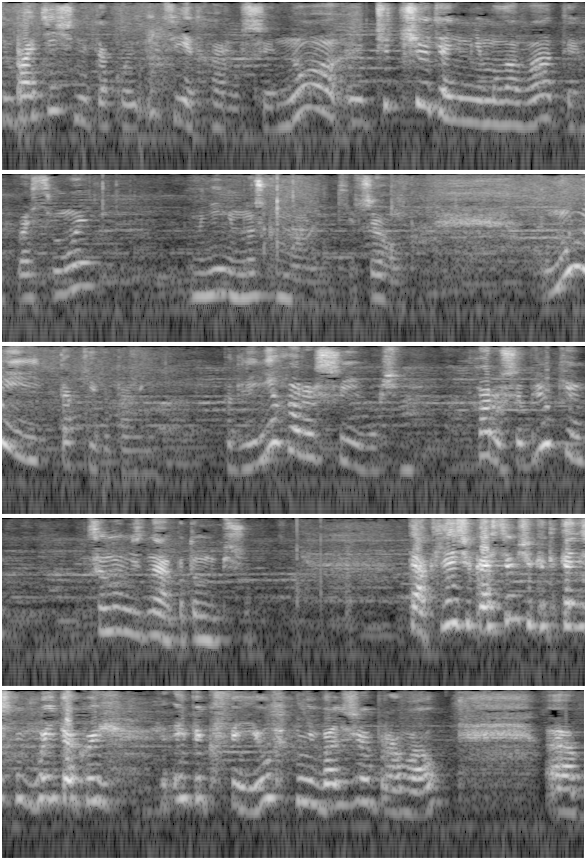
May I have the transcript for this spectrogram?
Симпатичный такой и цвет хороший. Но э, чуть-чуть они мне маловаты. Восьмой мне немножко маленький. Жалко. Ну и такие вот они. По длине хорошие, в общем. Хорошие брюки. Цену не знаю, потом напишу. Так, следующий костюмчик, это, конечно, мой такой epic fail, небольшой провал. А,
